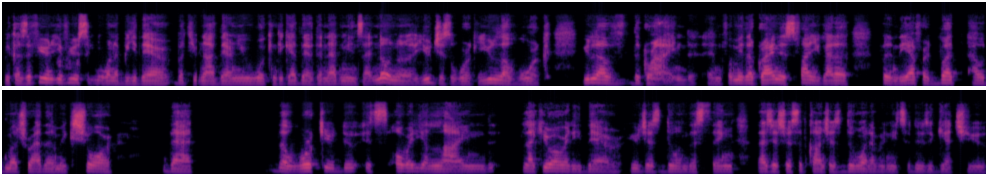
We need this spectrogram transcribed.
Because if you if you want to be there but you're not there and you're working together then that means that no no no you just work you love work you love the grind. And for me the grind is fine you got to put in the effort but i would much rather make sure that the work you do it's already aligned like you're already there you're just doing this thing that's just your subconscious doing whatever it needs to do to get you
